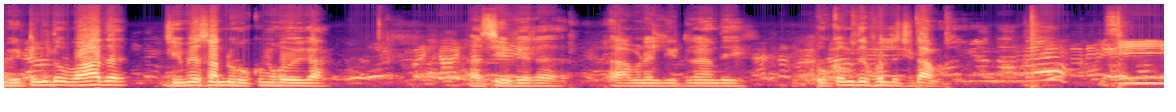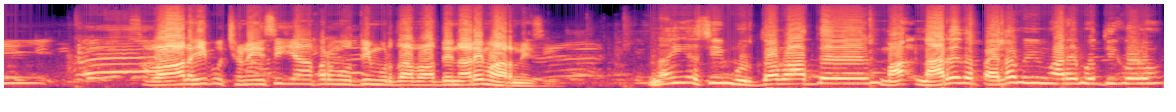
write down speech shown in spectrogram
ਮੀਟਿੰਗ ਤੋਂ ਬਾਅਦ ਜਿਵੇਂ ਸਾਨੂੰ ਹੁਕਮ ਹੋਏਗਾ ਅਸੀਂ ਫਿਰ ਆਪਣੇ ਲੀਡਰਾਂ ਦੇ ਹੁਕਮ ਦੇ ਫੁੱਲ ਚੜਾਵਾਂਗੇ। ਅਸੀਂ ਸਵਾਲ ਹੀ ਪੁੱਛਣੇ ਸੀ ਜਾਂ ਫਿਰ ਮੋਦੀ ਮੁਰਦਾਬਾਦ ਦੇ ਨਾਰੇ ਮਾਰਨੇ ਸੀ? ਨਹੀਂ ਅਸੀਂ ਮੁਰਦਾਬਾਦ ਦੇ ਮਾ- ਨਾਰੇ ਤਾਂ ਪਹਿਲਾਂ ਵੀ ਮਾਰੇ ਮੋਦੀ ਕੋਲੋਂ।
